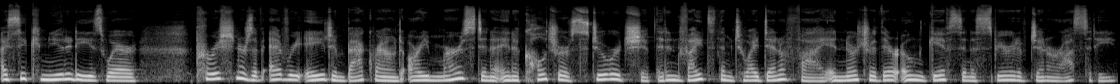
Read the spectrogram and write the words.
I see communities where parishioners of every age and background are immersed in a, in a culture of stewardship that invites them to identify and nurture their own gifts in a spirit of generosity.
